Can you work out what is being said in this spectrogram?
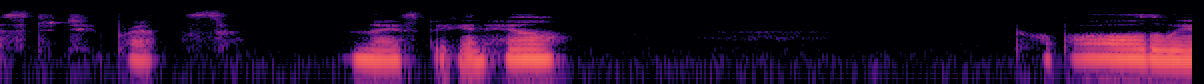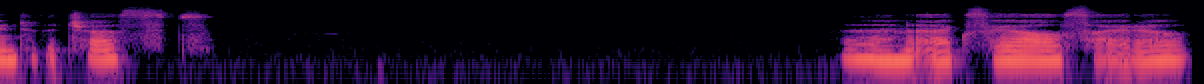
Last two breaths. Nice big inhale. Fill up all the way into the chest. And exhale, side out.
